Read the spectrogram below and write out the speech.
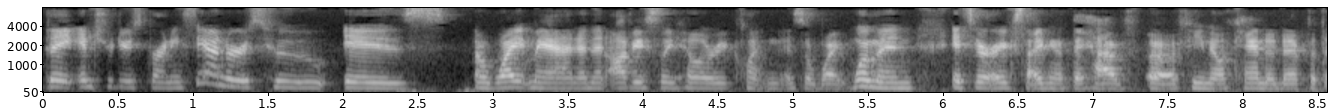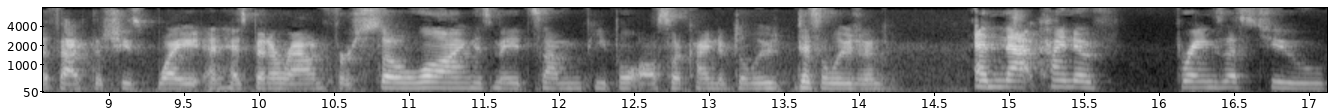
they introduced Bernie Sanders, who is a white man, and then obviously Hillary Clinton is a white woman. It's very exciting that they have a female candidate, but the fact that she's white and has been around for so long has made some people also kind of delu- disillusioned. And that kind of brings us to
